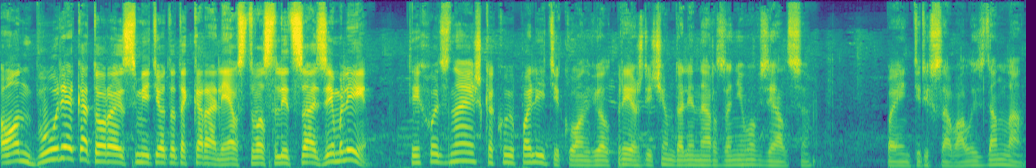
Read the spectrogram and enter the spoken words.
Он буря, которая сметет это королевство с лица земли. Ты хоть знаешь, какую политику он вел, прежде чем Долинар за него взялся? Поинтересовалась Данлан.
